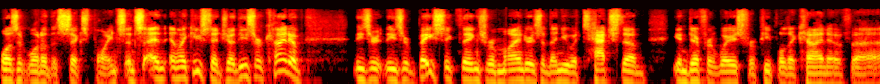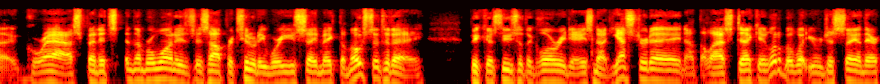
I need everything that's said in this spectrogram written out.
wasn't one of the six points, and, and and like you said, Joe, these are kind of these are these are basic things, reminders, and then you attach them in different ways for people to kind of uh, grasp. And it's number one is is opportunity, where you say make the most of today, because these are the glory days, not yesterday, not the last decade. A little bit what you were just saying there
